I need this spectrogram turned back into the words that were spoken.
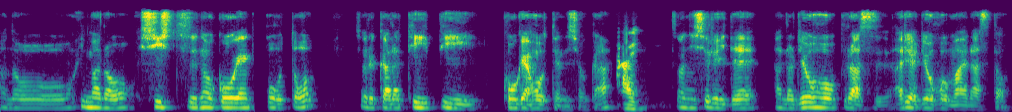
あの今の脂質の抗原法と、それから TP 抗原法っていうんでしょうか。はい。その2種類で、あの両方プラス、あるいは両方マイナスと、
